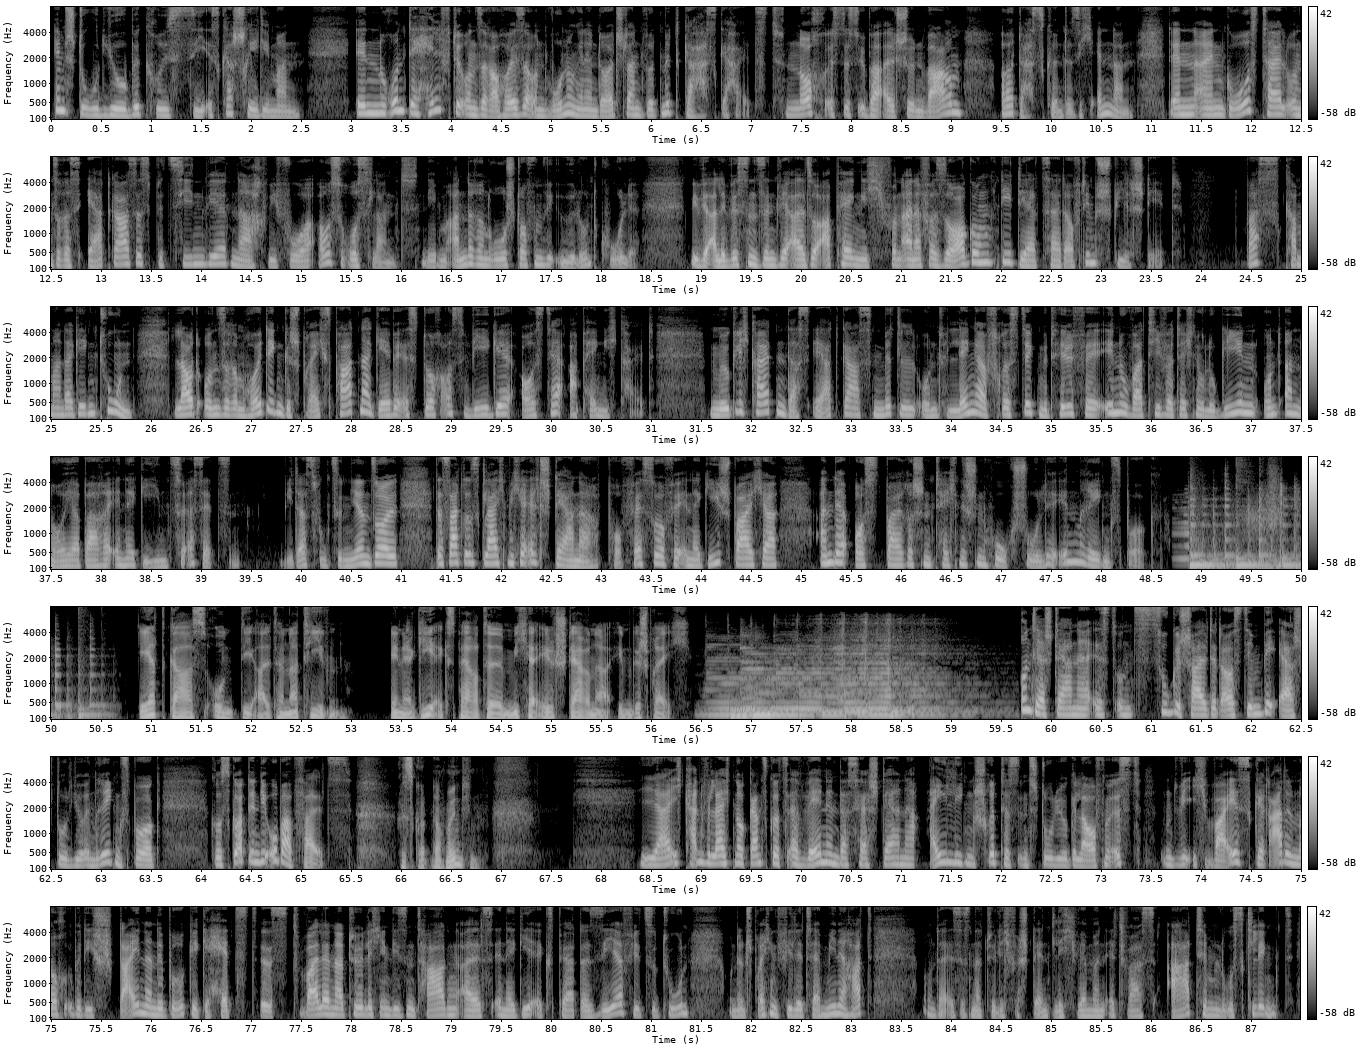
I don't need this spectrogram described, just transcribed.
Im Studio begrüßt sie Iska Schregelmann. In rund der Hälfte unserer Häuser und Wohnungen in Deutschland wird mit Gas geheizt. Noch ist es überall schön warm, aber das könnte sich ändern. Denn einen Großteil unseres Erdgases beziehen wir nach wie vor aus Russland, neben anderen Rohstoffen wie Öl und Kohle. Wie wir alle wissen, sind wir also abhängig von einer Versorgung, die derzeit auf dem Spiel steht. Was kann man dagegen tun? Laut unserem heutigen Gesprächspartner gäbe es durchaus Wege aus der Abhängigkeit. Möglichkeiten, das Erdgas mittel- und längerfristig mit Hilfe innovativer Technologien und erneuerbarer Energien zu ersetzen. Wie das funktionieren soll, das sagt uns gleich Michael Sterner, Professor für Energiespeicher an der Ostbayerischen Technischen Hochschule in Regensburg. Erdgas und die Alternativen. Energieexperte Michael Sterner im Gespräch. Und Herr Sterner ist uns zugeschaltet aus dem BR-Studio in Regensburg. Grüß Gott in die Oberpfalz. Grüß Gott nach München. Ja, ich kann vielleicht noch ganz kurz erwähnen, dass Herr Sterner eiligen Schrittes ins Studio gelaufen ist und wie ich weiß, gerade noch über die steinerne Brücke gehetzt ist, weil er natürlich in diesen Tagen als Energieexperte sehr viel zu tun und entsprechend viele Termine hat. Und da ist es natürlich verständlich, wenn man etwas atemlos klingt.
